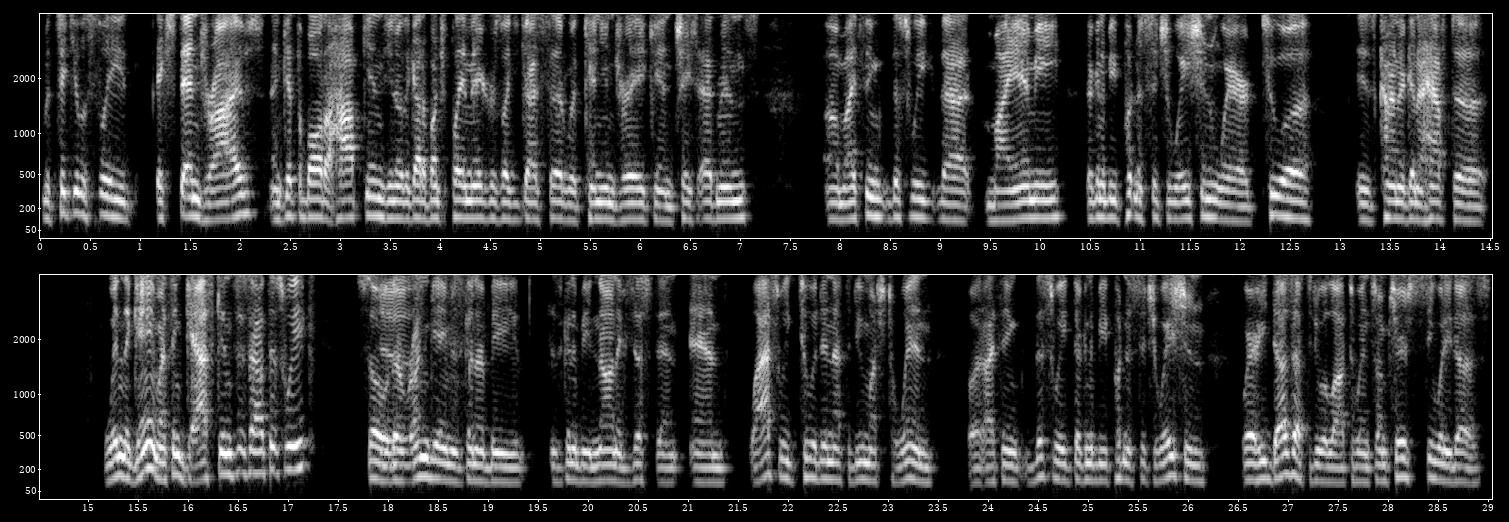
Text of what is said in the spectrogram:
meticulously extend drives and get the ball to Hopkins. You know, they got a bunch of playmakers, like you guys said, with Kenyon Drake and Chase Edmonds. Um, I think this week that Miami, they're going to be put in a situation where Tua is kind of going to have to win the game. I think Gaskins is out this week, so He the is. run game is going to be is going to be non-existent. And last week Tua didn't have to do much to win, but I think this week they're going to be put in a situation where he does have to do a lot to win. So I'm curious to see what he does.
